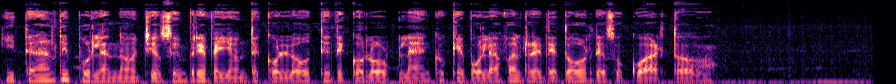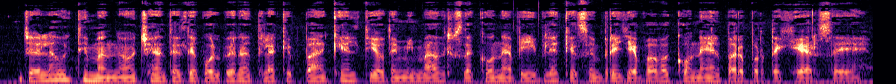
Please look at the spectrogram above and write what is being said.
y tarde por la noche siempre veía un tecolote de color blanco que volaba alrededor de su cuarto. Ya la última noche antes de volver a Tlaquepaque, el tío de mi madre sacó una Biblia que siempre llevaba con él para protegerse.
